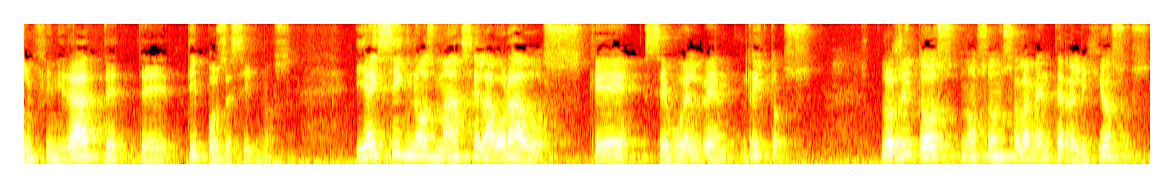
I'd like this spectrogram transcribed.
infinidad de, tipos de signos. Y hay signos más elaborados que se vuelven ritos. Los ritos no son solamente religiosos.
